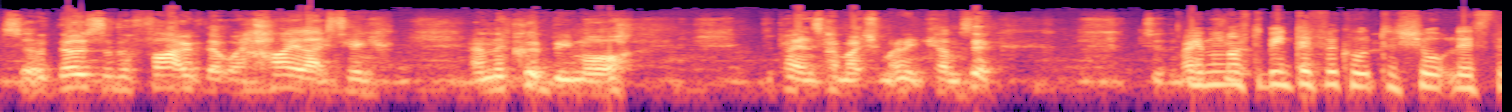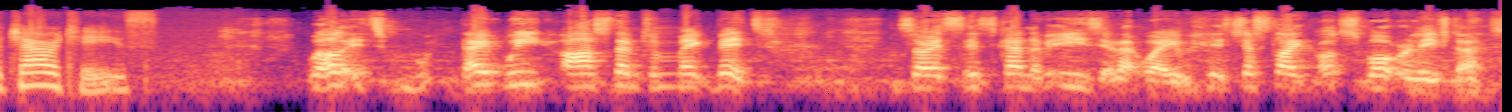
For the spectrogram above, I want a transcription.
so those are the five that we're highlighting, and there could be more. Depends how much money comes in. To the it must have been difficult to shortlist the charities. Well, it's they, we ask them to make bids, so it's it's kind of easier that way. It's just like what Sport Relief does.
